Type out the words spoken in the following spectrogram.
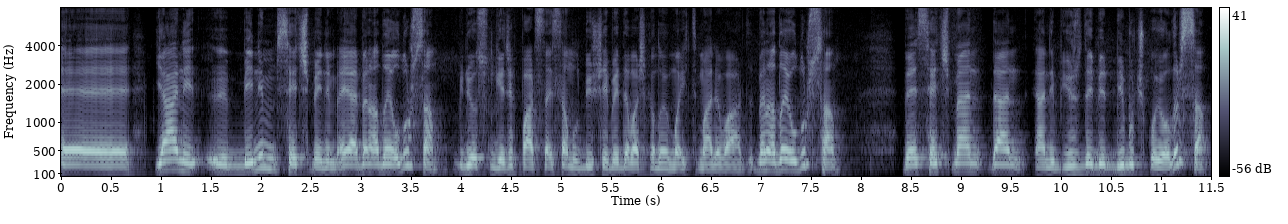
e, yani e, benim seçmenim eğer ben aday olursam biliyorsun Gelecek Partisi'nden İstanbul Büyükşehir Belediye Başkanı olma ihtimali vardı. Ben aday olursam ve seçmenden yani yüzde bir, bir buçuk oy alırsam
